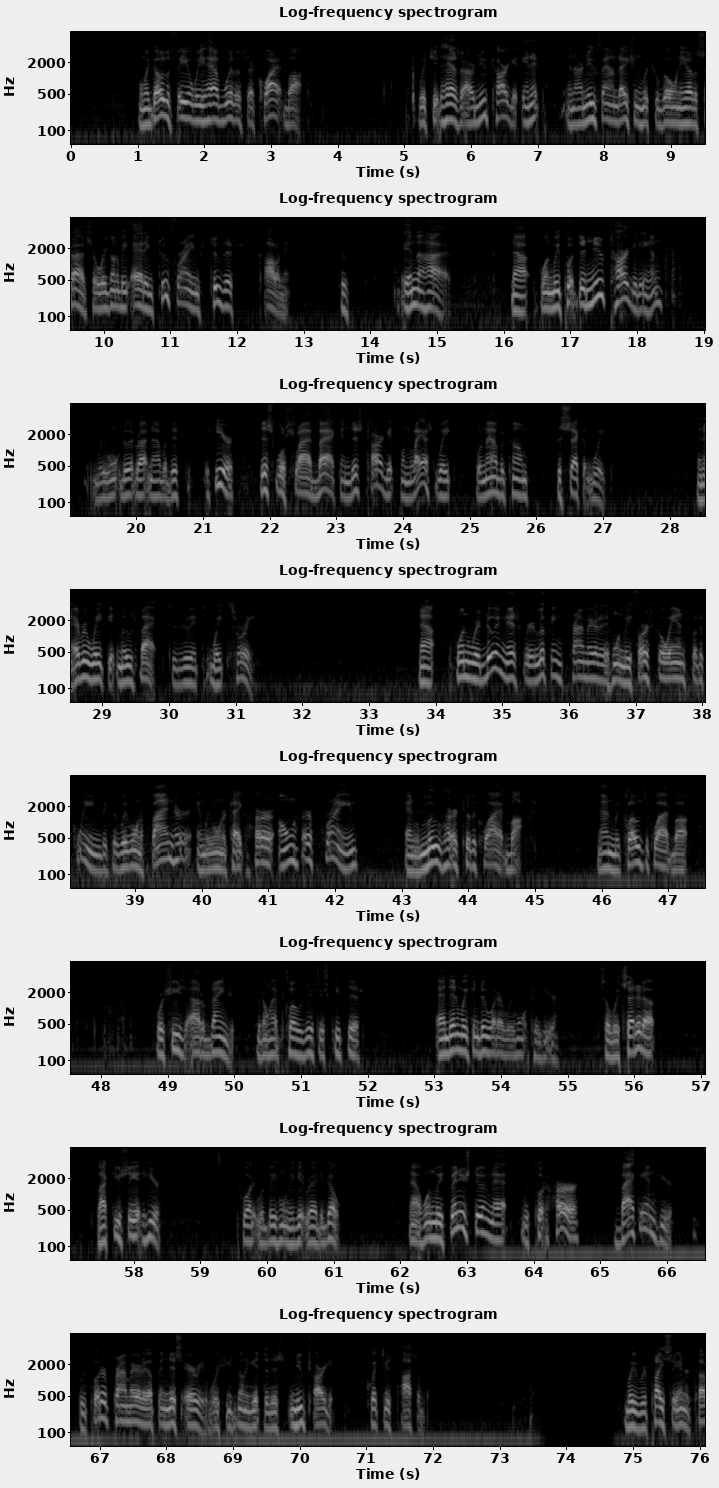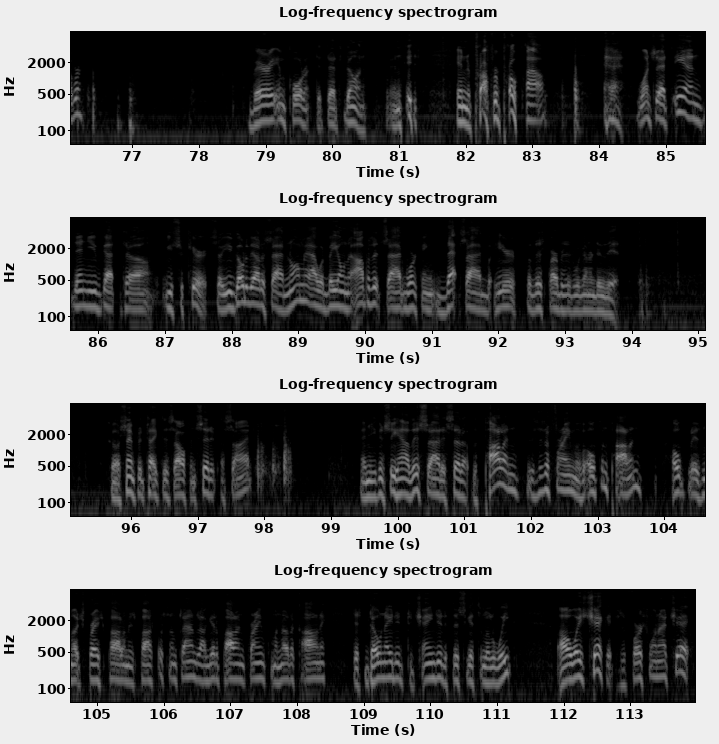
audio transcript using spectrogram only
When we go to the field, we have with us our quiet box, which it has our new target in it and our new foundation, which will go on the other side. So we're going to be adding two frames to this colony to, in the hive. Now, when we put the new target in, we won't do it right now, but this here, this will slide back, and this target from last week will now become the second week. And every week it moves back to do it week three. Now, when we're doing this, we're looking primarily when we first go in for the queen because we want to find her and we want to take her on her frame and move her to the quiet box. Now, when we close the quiet box, where she's out of danger. We don't have to close this, just keep this. And then we can do whatever we want to here. So we set it up like you see it here. It's what it would be when we get ready to go. Now, when we finish doing that, we put her back in here. We put her primarily up in this area where she's going to get to this new target quickly as possible. We replace the inner cover. Very important that that's done in, in the proper profile. Once that's in, then you've got, uh, you secure. So you go to the other side. Normally I would be on the opposite side working that side, but here for this purposes we're going to do this. So I simply take this off and set it aside. And you can see how this side is set up. The pollen, this is a frame of open pollen hopefully as much fresh pollen as possible. Sometimes I'll get a pollen frame from another colony that's donated to change it if this gets a little weak. Always check it. It's the first one I check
